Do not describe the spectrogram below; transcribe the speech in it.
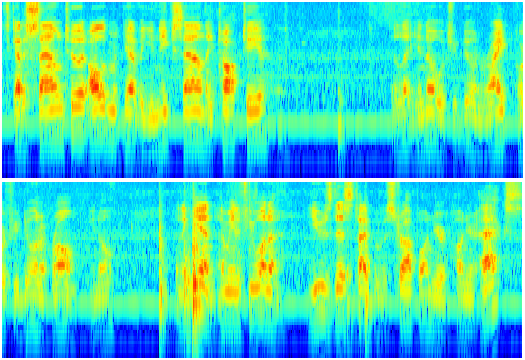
it's got a sound to it. All of them have a unique sound. They talk to you. They'll let you know what you're doing right or if you're doing it wrong, you know. And again, I mean, if you want to use this type of a strop on your on your axe,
